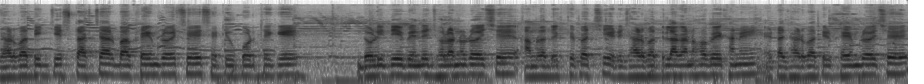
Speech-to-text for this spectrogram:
ঝাড়বাতির যে স্ট্রাকচার বা ফ্রেম রয়েছে, সেটি উপর থেকে দড়ি দিয়ে বেঁধে ঝোলানো রয়েছে। আমরা দেখতে পাচ্ছি এটি ঝাড়বাতি লাগানো হবে এখানে। এটা ঝাড়বাতির ফ্রেম রয়েছে।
